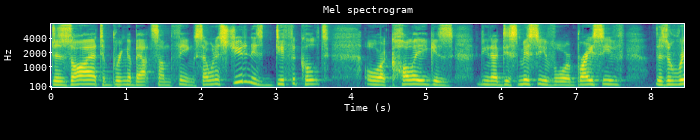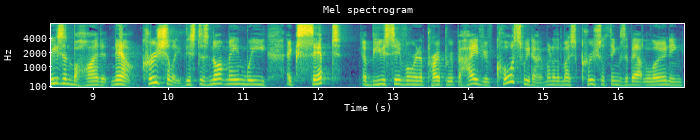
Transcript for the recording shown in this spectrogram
desire to bring about something. So when a student is difficult or a colleague is, you know, dismissive or abrasive, there's a reason behind it. Now, crucially, this does not mean we accept abusive or inappropriate behavior. Of course, we don't. One of the most crucial things about learning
